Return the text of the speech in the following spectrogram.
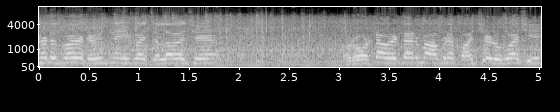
ખેડૂત ભાઈઓ કેવી રીતના એ ભાઈ ચલાવે છે? રોટાવેટરમાં આપણે પાછળ ઊભા છીએ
